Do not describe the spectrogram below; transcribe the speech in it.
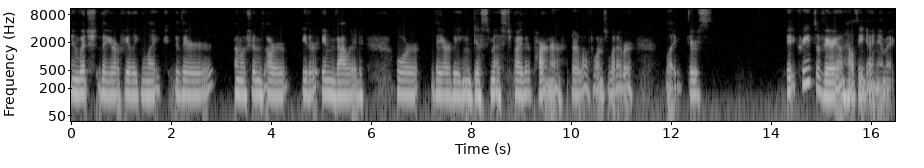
in which they are feeling like their emotions are either invalid or they are being dismissed by their partner, their loved ones, whatever. Like, there's. It creates a very unhealthy dynamic,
